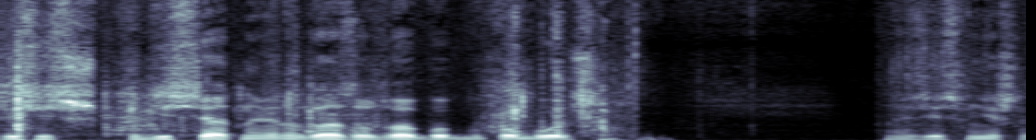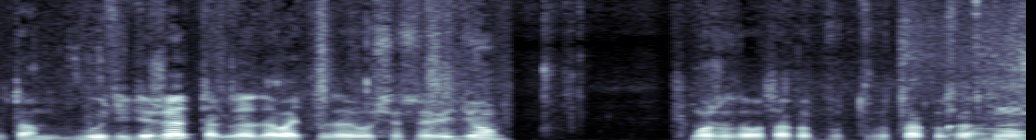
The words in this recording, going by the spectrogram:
1050, наверное, в раза в два бо- бо- побольше. А здесь внешне. Там будете держать так, да? Давайте тогда его сейчас заведем. Можно вот так вот, вот, вот так вот заткну.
